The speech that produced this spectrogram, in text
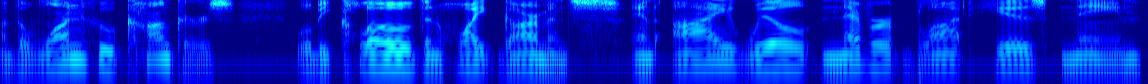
Uh, the one who conquers will be clothed in white garments, and I will never blot his name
